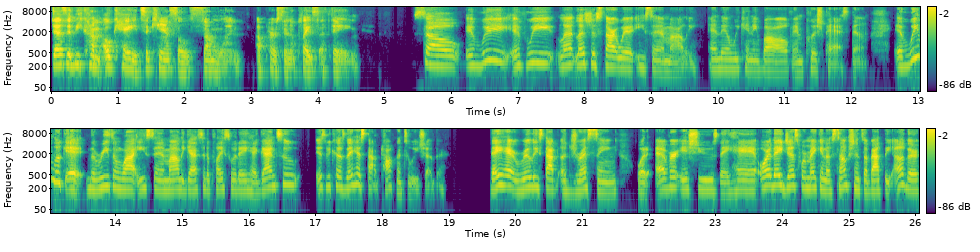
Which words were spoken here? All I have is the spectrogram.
does it become okay to cancel someone, a person, a place, a thing? So if we if we let let's just start with Issa and Molly and then we can evolve and push past them. If we look at the reason why Issa and Molly got to the place where they had gotten to is because they had stopped talking to each other they had really stopped addressing whatever issues they had or they just were making assumptions about the other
